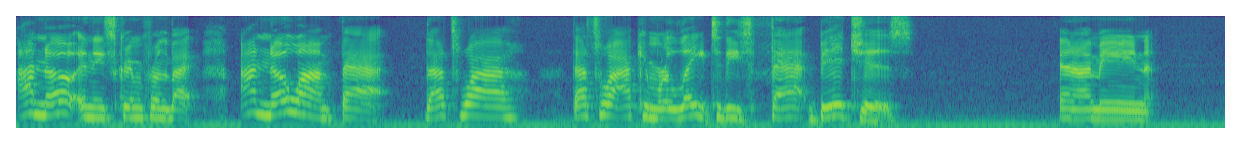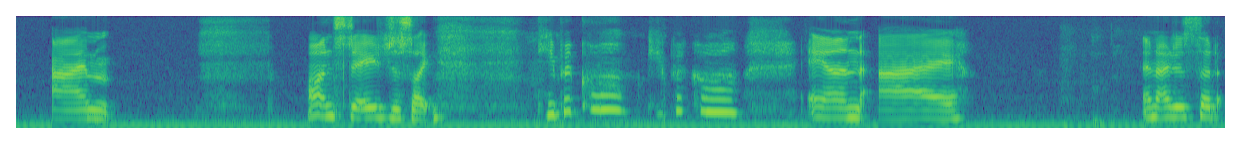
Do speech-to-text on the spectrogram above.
I know, and he's screaming from the back, I know I'm fat. That's why, that's why I can relate to these fat bitches. And I mean, I'm on stage just like, keep it cool, keep it cool. And I, and I just said,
